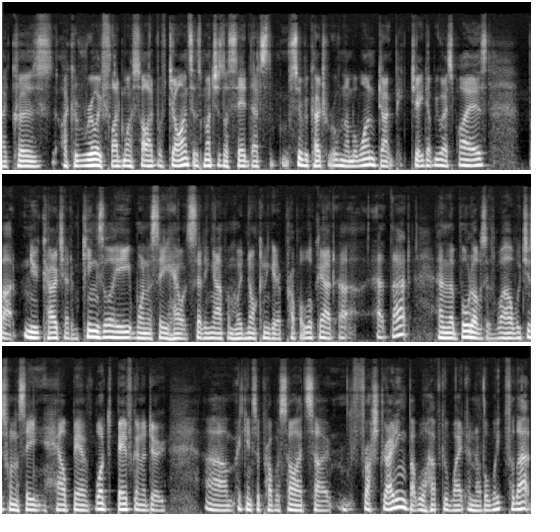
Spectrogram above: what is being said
Because uh, I could really flood my side with Giants. As much as I said, that's Super Coach rule number one: don't pick GWS players. But new coach Adam Kingsley want to see how it's setting up, and we're not going to get a proper look at uh, at that. And the Bulldogs as well. We just want to see how Bev, what's Bev going to do um, against a proper side. So frustrating, but we'll have to wait another week for that.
